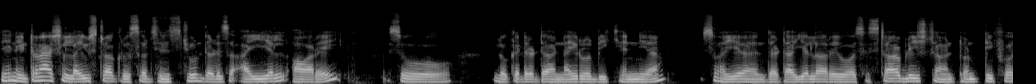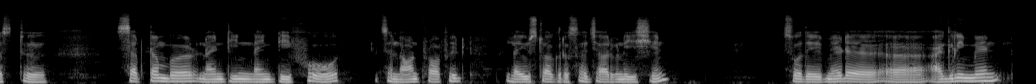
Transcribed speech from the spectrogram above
Then International Livestock Research Institute that is ILRI. So located at Nairobi, Kenya. So uh, that ILRI was established on 21st uh, September 1994. It's a non-profit livestock research organization. So they made a, agreement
